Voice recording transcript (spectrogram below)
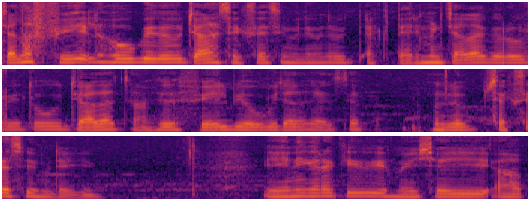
ज़्यादा फेल होगे तो ज़्यादा सक्सेस मिलेगा। मतलब एक्सपेरिमेंट ज़्यादा करोगे तो ज़्यादा चांसेस फेल भी होगी, ज़्यादा चांसेस मतलब सक्सेस भी मिलेगी। ये नहीं कह रहा कि हमेशा ही आप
